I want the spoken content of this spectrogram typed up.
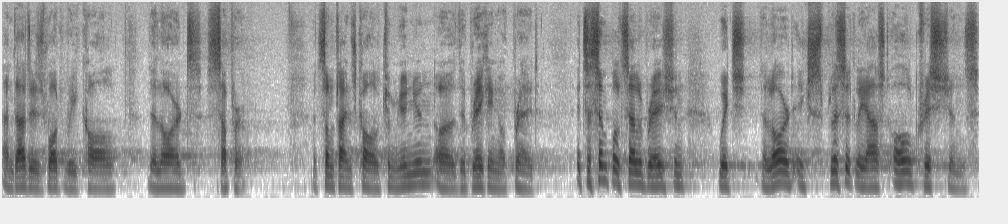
and that is what we call the Lord's Supper. It's sometimes called communion or the breaking of bread. It's a simple celebration which the Lord explicitly asked all Christians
